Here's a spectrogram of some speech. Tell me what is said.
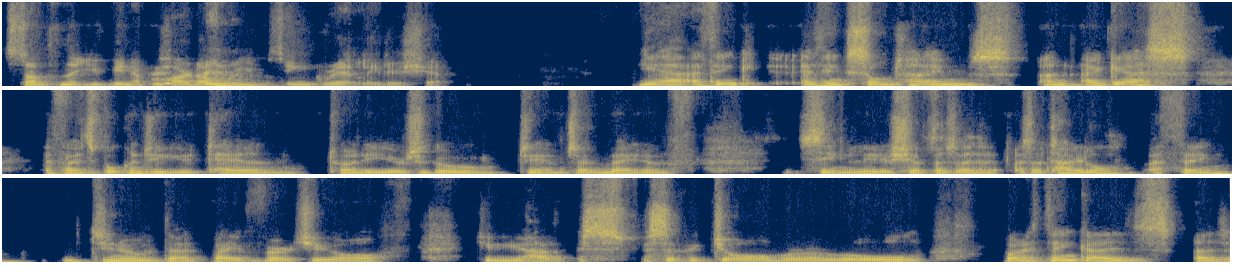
something that you've been a part of where you've seen great leadership? Yeah, I think I think sometimes, and I guess if I'd spoken to you 10, 20 years ago, James, I might have seen leadership as a as a title, a thing. Do you know that by virtue of you, know, you have a specific job or a role? But I think as as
